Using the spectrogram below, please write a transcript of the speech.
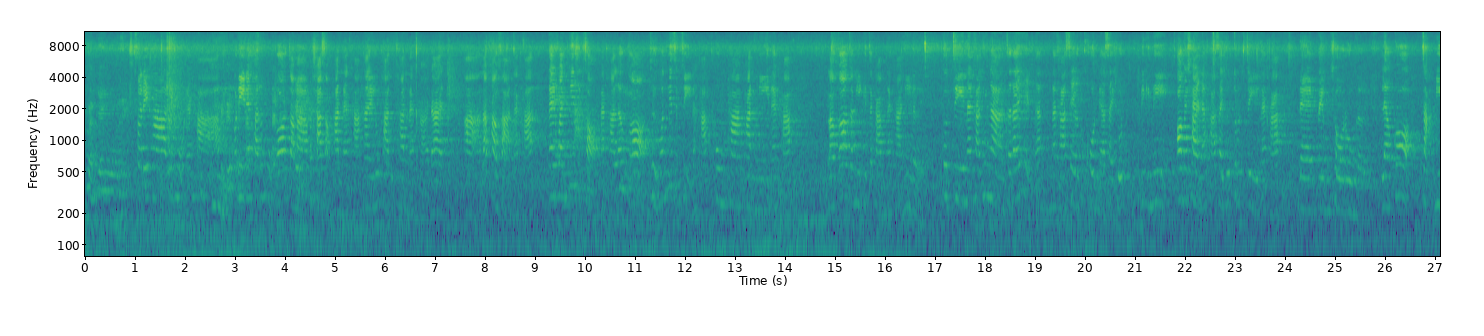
เหมือนยายงูเลย สวัสดีค่ะลูกหมูนะคะ วันนี้นะคะลูกหมูก็จะมาประชาสัมพันธ์นะคะ ให้ลูกค้าทุกท่านนะคะได้อ่ารับข่าวสารนะคะ ในวันที่ 12 นะคะ แล้วก็ถึงวันที่ 14 นะคะกุมภาพันธ์นี้นะคะ เราก็จะมีกิจกรรมนะคะนี่เลยตรุ๊จีนนะคะที่งานจะได้เห็นนะนะคะ เซลล์ทุกคนเนี่ยใส่ชุดบิกินี่อ๋อไม่ใช่นะคะ ใส่ชุดตรุ๊จีนนะคะ แดงเต็มโชว์รูมเลย แล้วก็จะมี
